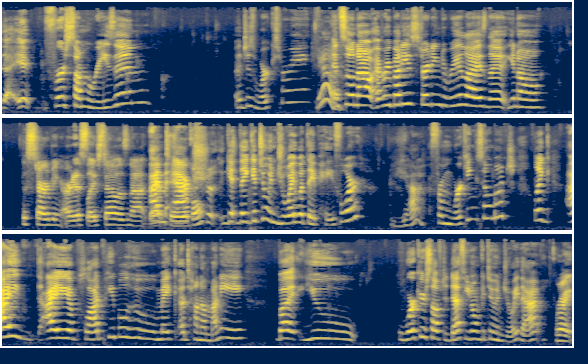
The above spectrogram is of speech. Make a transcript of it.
it for some reason it just works for me. Yeah. And so now everybody's starting to realize that, you know, the starving artist lifestyle is not that I'm terrible. actually get they get to enjoy what they pay for yeah. from working so much. Like I I applaud people who make a ton of money, but you work yourself to death, you don't get to enjoy that. Right.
